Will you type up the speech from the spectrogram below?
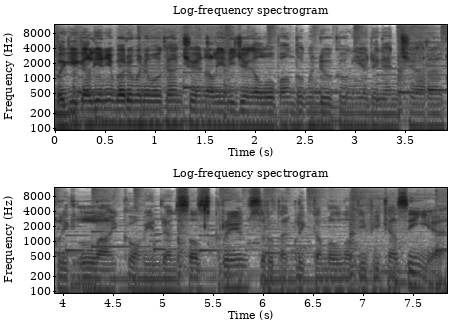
bagi kalian yang baru menemukan channel ini, jangan lupa untuk mendukungnya dengan cara klik like, komen, dan subscribe, serta klik tombol notifikasinya.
